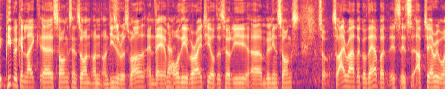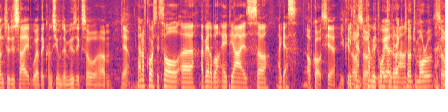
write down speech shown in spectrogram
Uh, people can like uh, songs and so on, on on Deezer as well, and they have yeah. all the variety of the 30 uh, million songs. So so I rather go there, but it's it's up to everyone to decide where they consume their music. So um, yeah. And of course, it's all uh, available on APIs so I guess. Of course, yeah. You can, can also. Can be we are the hackathon tomorrow, so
